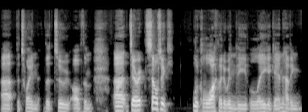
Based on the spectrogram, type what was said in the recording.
uh, between the two of them. Uh, Derek, Celtic look likely to win the league again, having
